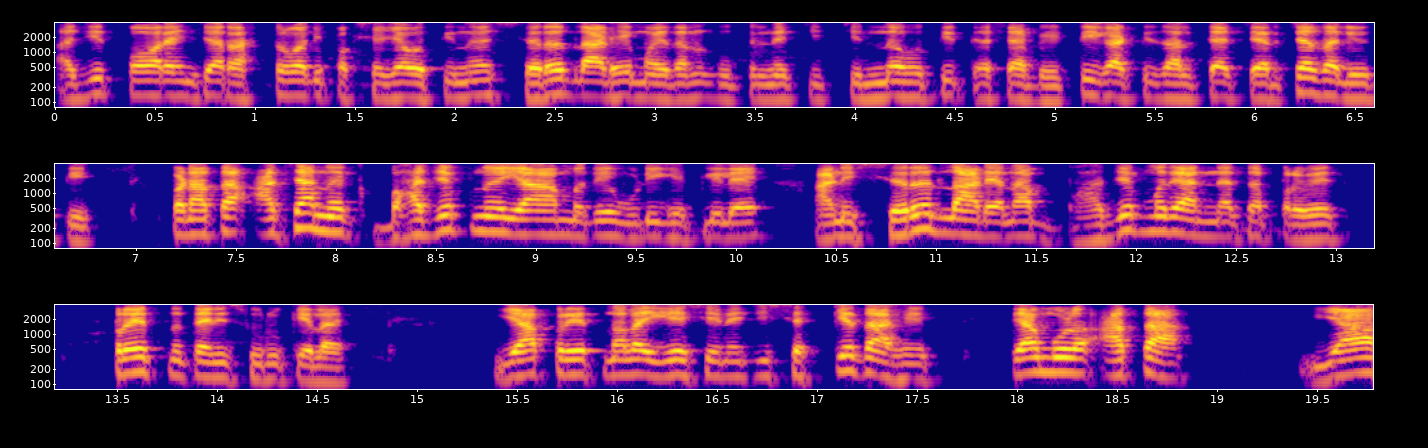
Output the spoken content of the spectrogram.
अजित पवार यांच्या राष्ट्रवादी पक्षाच्या वतीनं शरद लाड हे मैदानात उतरण्याची चिन्ह होती. तशा भेटीगाठी झाल्या चर्चा झाली होती. पण आता अचानक भाजपनं यामध्ये उडी घेतलेली आहे आणि शरद लाड यांना भाजपमध्ये आणण्याचा प्रवेश प्रयत्न त्यांनी सुरू केलाय. या प्रयत्नाला यश येण्याची शक्यता आहे. त्यामुळं आता या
